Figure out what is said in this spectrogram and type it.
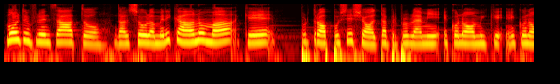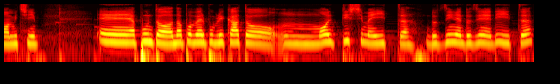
molto influenzato dal soul americano, ma che purtroppo si è sciolta per problemi economici e appunto, dopo aver pubblicato um, moltissime hit, dozzine e dozzine di hit,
